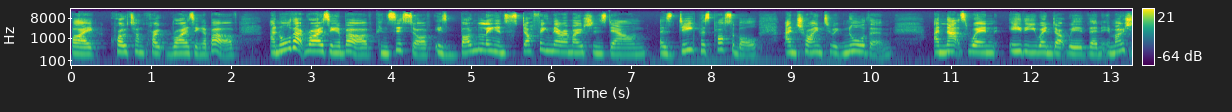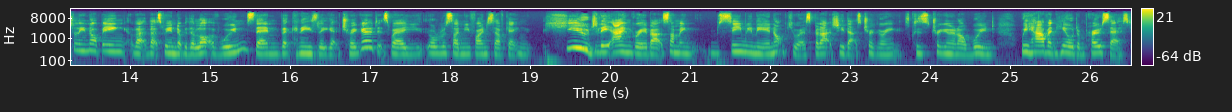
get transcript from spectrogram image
by quote unquote rising above and all that rising above consists of is bundling and stuffing their emotions down as deep as possible and trying to ignore them. And that's when either you end up with then emotionally not being that that's you end up with a lot of wounds then that can easily get triggered. It's where you all of a sudden you find yourself getting hugely angry about something seemingly innocuous, but actually that's triggering because it's triggering our wound we haven't healed and processed,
